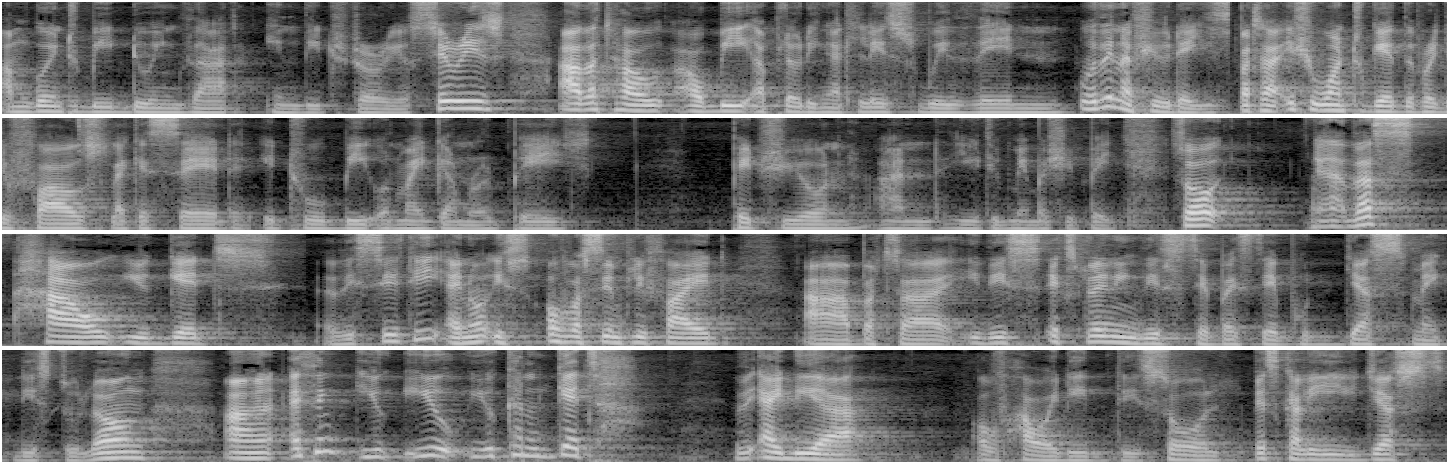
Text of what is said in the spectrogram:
i'm going to be doing that in the tutorial series. Uh, that I'll, I'll be uploading at least within within a few days. But uh, if you want to get the project files like i said it will be on my gumroad page patreon and youtube membership page. So uh, that's how you get the city. I know it's oversimplified uh, but uh, this explaining this step by step would just make this too long. Uh, I think you, you, you can get the idea of how I did this. So basically you just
